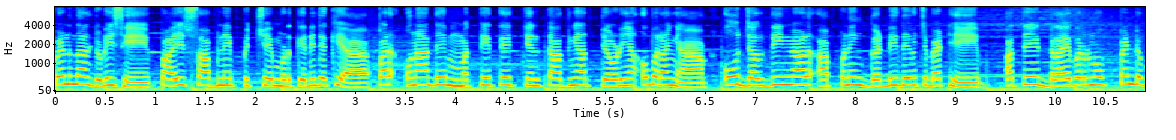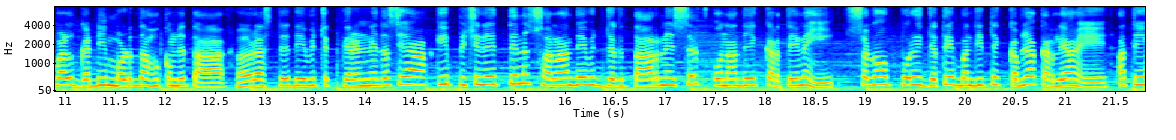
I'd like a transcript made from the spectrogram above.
ਪਿੰਡ ਨਾਲ ਜੁੜੀ ਸੀ। ਭਾਈ ਸਾਹਿਬ ਨੇ ਪਿੱਛੇ ਮੁੜ ਕੇ ਨਹੀਂ ਦੇਖਿਆ, ਪਰ ਉਹਨਾਂ ਦੇ ਮੱਥੇ ਤੇ ਚਿੰਤਾ ਦੀਆਂ ਤਿਉੜੀਆਂ ਉੱਭਰ ਆਈਆਂ। ਉਹ ਜਲਦੀ ਨਾਲ ਆਪਣੀ ਗੱਡੀ ਦੇ ਵਿੱਚ ਬੈਠੇ ਅਤੇ ਡਰਾਈਵਰ ਨੂੰ ਪਿੰਡ ਵੱਲ ਗੱਡੀ ਮੋੜਨ ਦਾ ਹੁਕਮ ਦਿੱਤਾ। ਰਸਤੇ ਦੇ ਵਿੱਚ ਕਿਰਨ ਨੇ ਦੱਸਿਆ ਕਿ ਪਿਛਲੇ 3 ਸਾਲਾਂ ਦੇ ਵਿੱਚ ਜਗਤਾਰ ਨੇ ਸਿਰਫ ਉਹਨਾਂ ਦੇ ਘਰ ਤੇ ਨਹੀਂ, ਸਗੋਂ ਪੂਰੀ ਜਥੇਬੰਦੀ ਤੇ ਕਬਜ਼ਾ ਕਰ ਲਿਆ ਹੈ ਅਤੇ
